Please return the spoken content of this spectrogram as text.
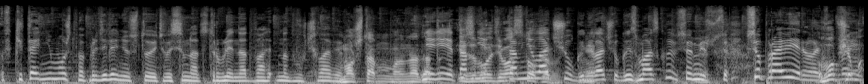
В Китае не может по определению стоить 18 рублей на, два, на двух человек. Может, там надо не, не, не, там из не, Владивостока? Там не лачуга, не лачуга. Из Москвы все, Миша, все, все проверила. В общем,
